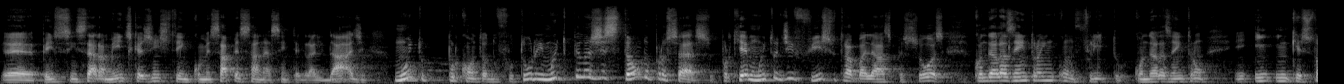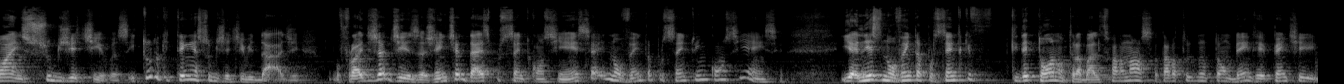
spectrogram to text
é, penso sinceramente que a gente tem que começar a pensar nessa integralidade muito por conta do futuro e muito pela gestão do processo, porque é muito difícil trabalhar as pessoas quando elas entram em conflito, quando elas entram em, em, em questões subjetivas. E tudo que tem é subjetividade. O Freud já diz: a gente é 10% consciência e 90% inconsciência. E é nesse 90% que que detonam o trabalho. Você fala, nossa, estava tudo tão bem, de repente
